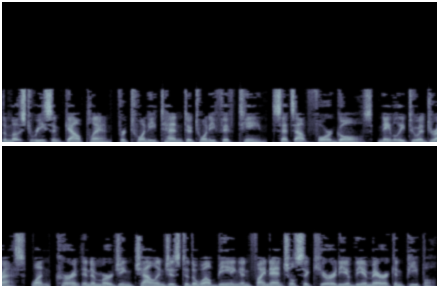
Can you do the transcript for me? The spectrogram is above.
The most recent GAO plan, for 2010–2015, sets out four goals, namely to address, 1 current and emerging challenges to the well-being and financial security of the American people,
